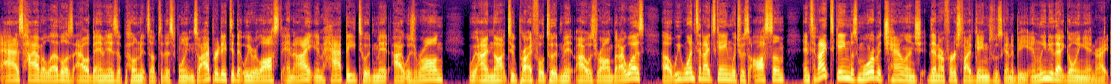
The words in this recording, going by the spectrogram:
as high of a level as Alabama is opponents up to this point, and so I predicted that we were lost. And I am happy to admit I was wrong. We, I'm not too prideful to admit I was wrong, but I was. Uh, we won tonight's game, which was awesome. And tonight's game was more of a challenge than our first five games was going to be. And we knew that going in, right?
